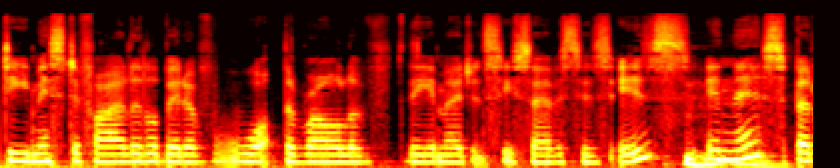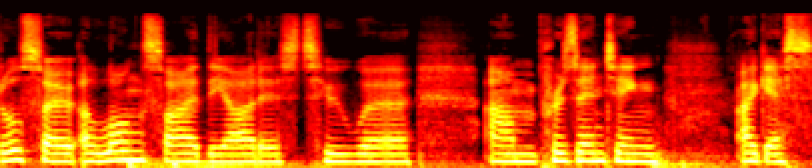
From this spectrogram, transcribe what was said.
demystify a little bit of what the role of the emergency services is Mhm. in this, but also alongside the artists who were um, presenting, I guess,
